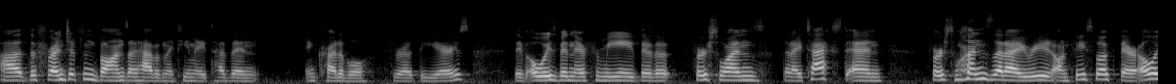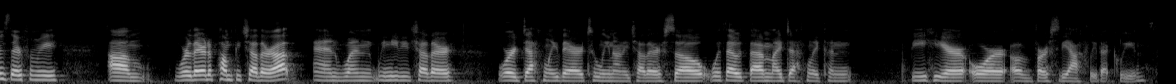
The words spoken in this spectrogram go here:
Uh, the friendships and bonds I have with my teammates have been incredible throughout the years. They've always been there for me. They're the first ones that I text and first ones that I read on Facebook. They're always there for me. Um, we're there to pump each other up, and when we need each other, we're definitely there to lean on each other. So without them, I definitely couldn't be here or a varsity athlete at Queen's.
